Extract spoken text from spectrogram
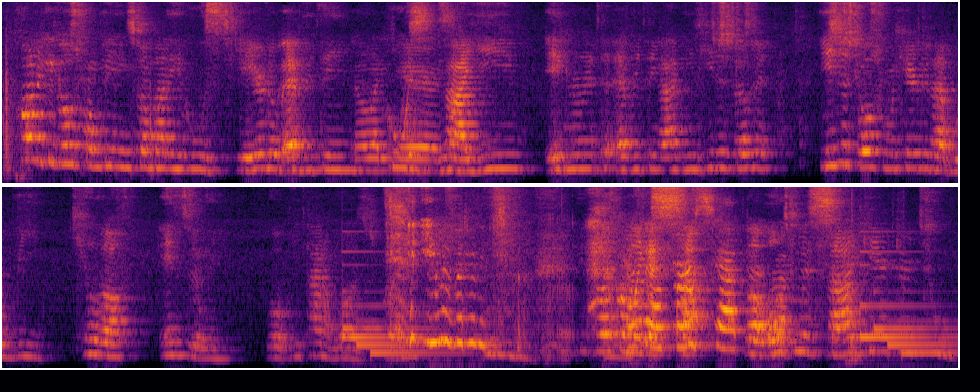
Kaneki, Kaneki goes from being somebody who is scared of everything, Nobody who is cares. naive, ignorant to everything. I mean, he just doesn't. He just goes from a character that would be killed off instantly. Well, he kind of was. But he was literally he goes from like like a the si- first chapter. the ultimate side character to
